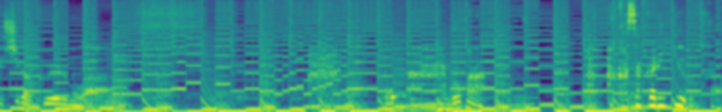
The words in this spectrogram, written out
飯が食えるのは、あーどあーどうかな。あ赤坂離宮とかかな。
